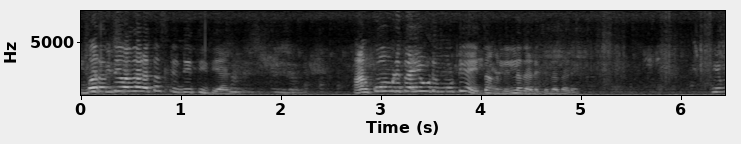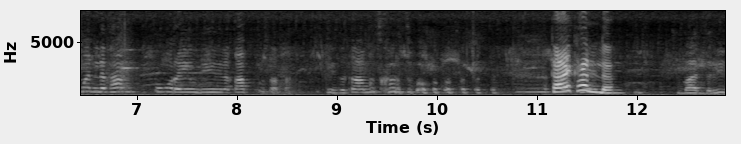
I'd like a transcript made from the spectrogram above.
बरं दिवस झाले तसली देते ती अंडी आणि कोंबडी तर एवढी मोठी आहे चांगली लदाड्याची लदाड्या. हे म्हणलं थांब पोरं येऊन दे हिला कापतोच आता. तिचं कामच करतो. काय खाल्लं? बाजरी.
